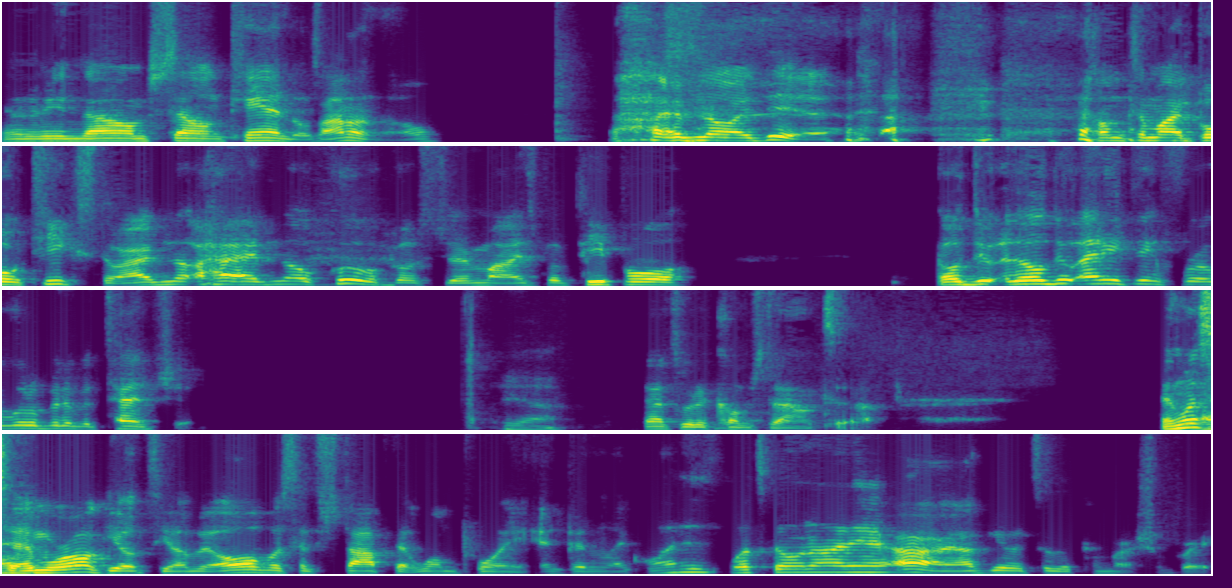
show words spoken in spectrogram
And I mean, now I'm selling candles. I don't know. I have no idea. Come to my boutique store. I have no, I have no clue what goes through their minds. But people, they'll do, they'll do anything for a little bit of attention. yeah, That's what it comes down to. And listen, and we're all guilty of it. All of us have stopped at one point and been like, "What is what's going on here?" All right, I'll give it to the commercial break.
